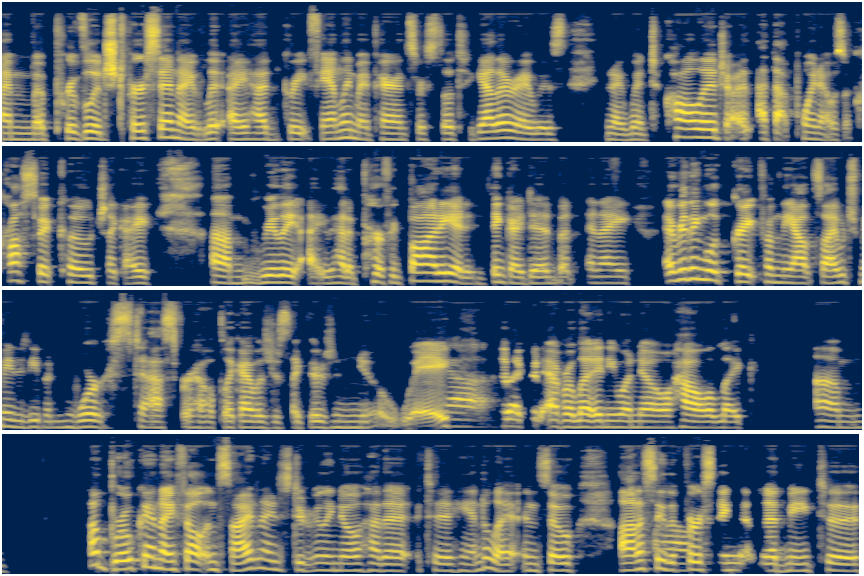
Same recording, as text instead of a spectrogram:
I'm a privileged person. I li- I had great family. My parents are still together. I was, know, I went to college. I, at that point, I was a CrossFit coach. Like I, um, really, I had a perfect body. I didn't think I did, but and I everything looked great from the outside, which made it even worse to ask for help. Like I was just like, there's no way yeah. that I could ever let anyone know how like, um, how broken I felt inside, and I just didn't really know how to to handle it. And so, honestly, wow. the first thing that led me to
